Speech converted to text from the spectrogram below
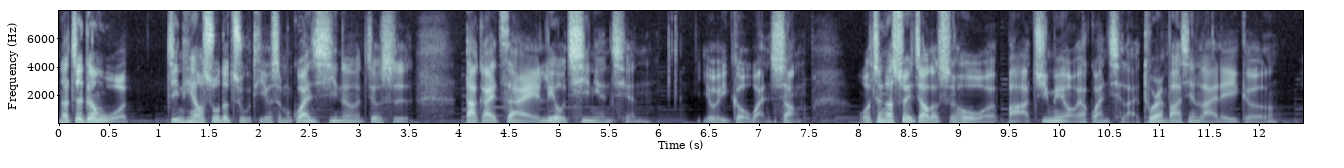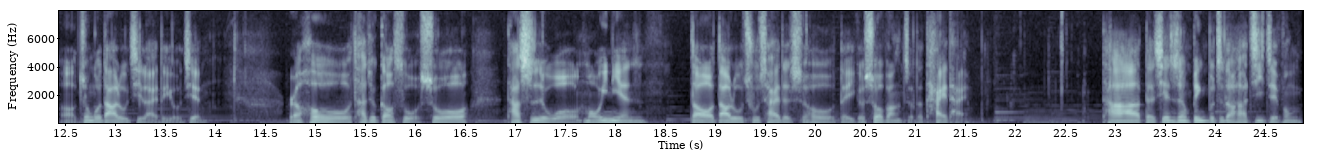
那这跟我今天要说的主题有什么关系呢？就是大概在六七年前有一个晚上。我正在睡觉的时候，我把 Gmail 要关起来，突然发现来了一个呃中国大陆寄来的邮件，然后他就告诉我说，他是我某一年到大陆出差的时候的一个受访者的太太，他的先生并不知道他寄这封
